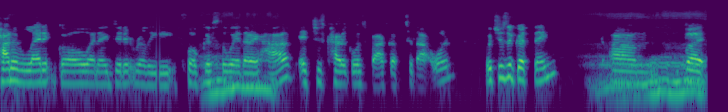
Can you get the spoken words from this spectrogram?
kind of let it go and I didn't really focus the way that I have, it just kind of goes back up to that one, which is a good thing. Um, but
